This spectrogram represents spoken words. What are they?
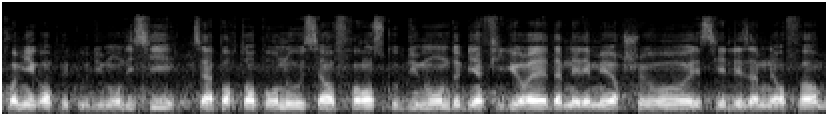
premiers Grands Prix Coupe du Monde ici. C'est important pour nous, c'est en France, Coupe du Monde, de bien figurer d'amener les meilleurs chevaux, essayer de les amener en forme.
